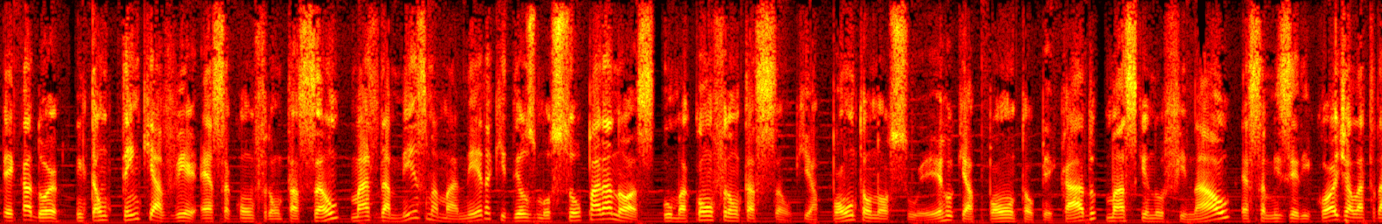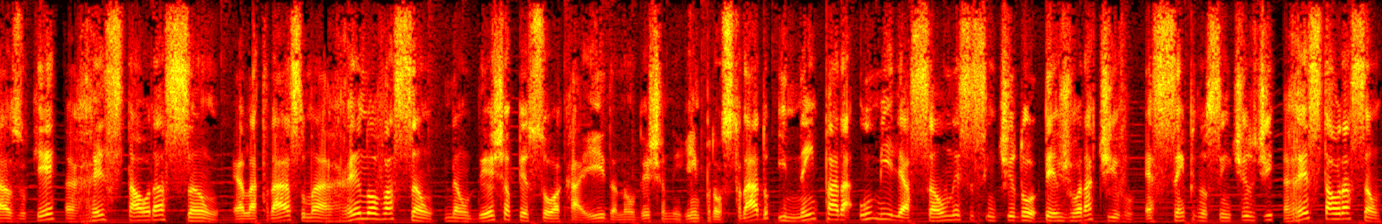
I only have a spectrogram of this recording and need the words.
pecador. Então tem que haver essa confrontação, mas da mesma maneira que Deus mostrou para nós, uma confrontação que aponta ao nosso erro, que aponta ao pecado, mas que no final essa misericórdia ela traz o que? Restauração. Ela traz uma renovação. Não deixa a pessoa caída, não deixa ninguém prostrado e nem para humilhação nesse sentido pejorativo. É sempre no sentido de restauração,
